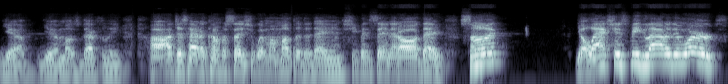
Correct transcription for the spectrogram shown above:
Yeah, yeah, most definitely. Uh, I just had a conversation with my mother today, and she been saying that all day. Son, your actions speak louder than words.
